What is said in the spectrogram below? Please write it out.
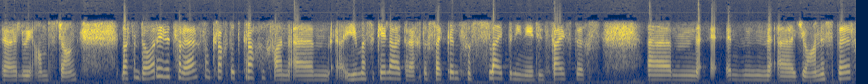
uh, Louis Armstrong. Maar van daar het dit reg van krag tot krag gegaan. Ehm um, Yuma Sekela het regtig sy kuns geslyp in die 1950s ehm um, in uh, Johannesburg.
